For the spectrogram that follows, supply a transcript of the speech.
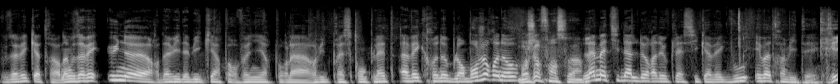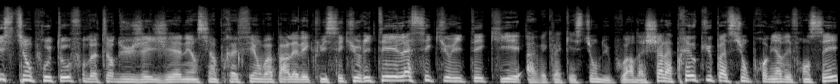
Vous avez 4 heures. Donc vous avez une heure, David Abiker, pour venir pour la revue de presse complète avec Renaud Blanc. Bonjour Renaud. Bonjour François. La matinale de Radio Classique avec vous et votre invité. Christian Proutot, fondateur du GIGN et ancien préfet. On va parler avec lui sécurité. La sécurité qui est, avec la question du pouvoir d'achat, la préoccupation première des Français.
